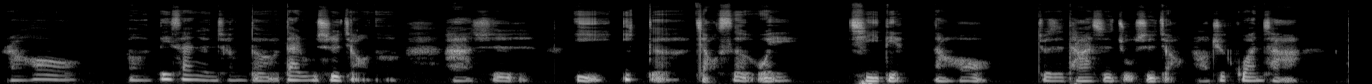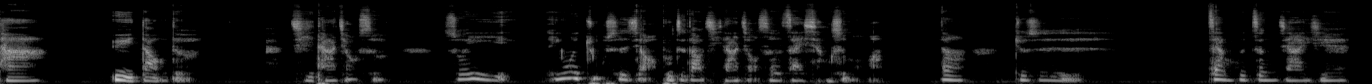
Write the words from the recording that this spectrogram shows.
然后，嗯，第三人称的代入视角呢，它是以一个角色为起点，然后就是他是主视角，然后去观察他遇到的其他角色。所以，因为主视角不知道其他角色在想什么嘛，那就是这样会增加一些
